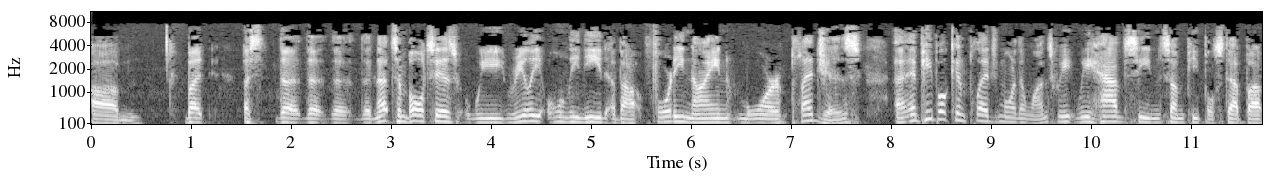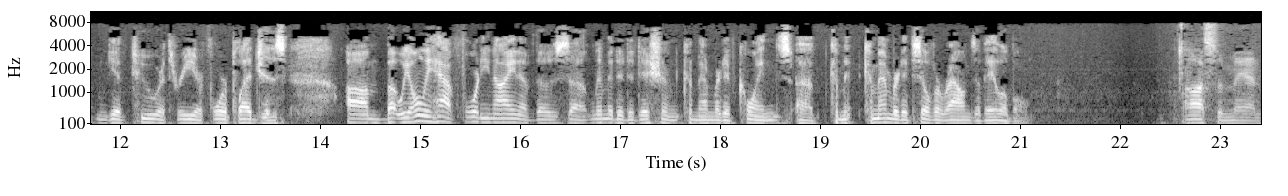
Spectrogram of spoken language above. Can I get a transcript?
Um, but uh, the, the, the, the nuts and bolts is we really only need about 49 more pledges, uh, and people can pledge more than once. We, we have seen some people step up and give two or three or four pledges. Um, but we only have 49 of those uh, limited edition commemorative coins, uh, comm- commemorative silver rounds available. Awesome, man.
